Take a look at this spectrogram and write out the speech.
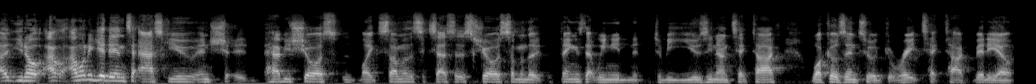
uh, you know, I, I want to get in to ask you and sh- have you show us like some of the successes, show us some of the things that we need to be using on TikTok, what goes into a great TikTok video.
